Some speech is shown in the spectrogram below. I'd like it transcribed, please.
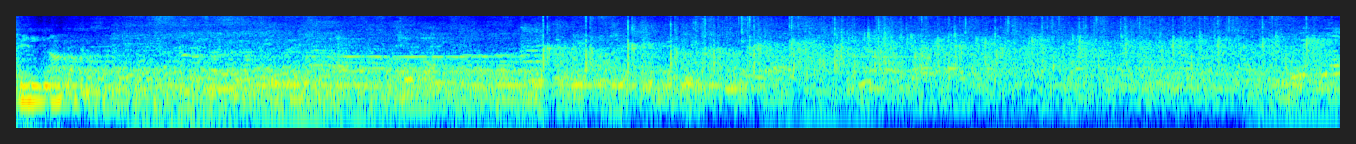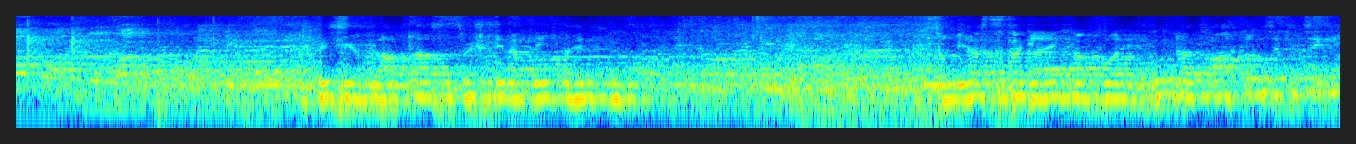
Vielen Dank. bisschen Platz lassen zwischen den Athleten hinten. Zum ersten Vergleich nach vorne 178.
